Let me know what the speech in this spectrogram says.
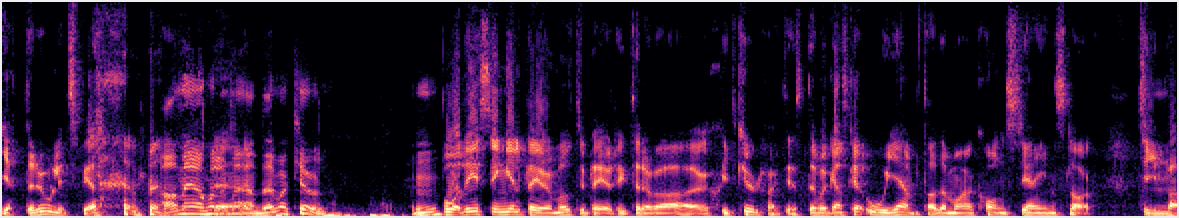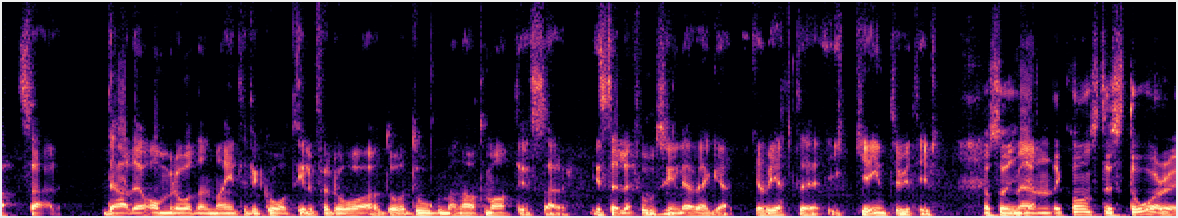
jätteroligt spel. Ja, men jag håller med. Det var kul. Mm. Både i single player och multiplayer tyckte det var skitkul faktiskt. Det var ganska ojämnt, hade många konstiga inslag. Typ Mm. att så här, det hade områden man inte fick gå till för då, då dog man automatiskt här, istället för osynliga väggar. Det var jätte icke-intuitivt. Och så en Men- jättekonstig story.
